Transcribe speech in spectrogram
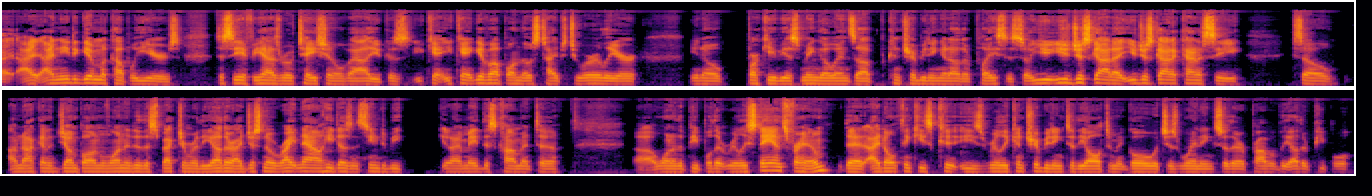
I, I need to give him a couple years to see if he has rotational value because you can't you can't give up on those types too early you know, Barkevious Mingo ends up contributing at other places. So you you just gotta you just gotta kind of see. So I'm not to jump on one end of the spectrum or the other. I just know right now he doesn't seem to be. You know, I made this comment to uh, one of the people that really stands for him. That I don't think he's he's really contributing to the ultimate goal, which is winning. So there are probably other people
